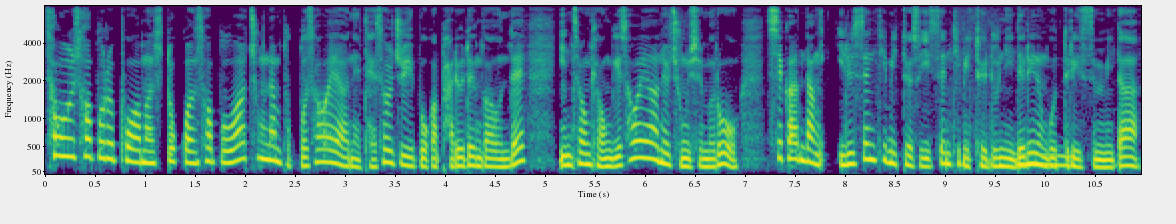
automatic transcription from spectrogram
서울 서부를 포함한 수도권 서부와 충남 북부 서해안에 대설주의보가 발효된 가운데 인천 경기 서해안을 중심으로 시간당 1cm에서 2cm의 눈이 내리는 음. 곳들이 있습니다.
